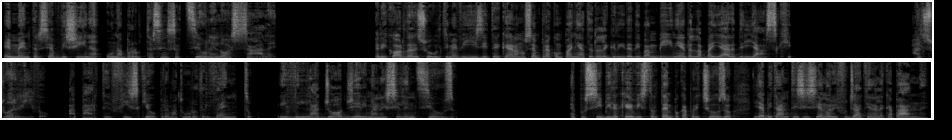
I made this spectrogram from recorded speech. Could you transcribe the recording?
e mentre si avvicina una brutta sensazione lo assale. Ricorda le sue ultime visite, che erano sempre accompagnate dalle grida di bambini e dall'abbaiare degli aschi. Al suo arrivo, a parte il fischio prematuro del vento, il villaggio oggi rimane silenzioso. È possibile che, visto il tempo capriccioso, gli abitanti si siano rifugiati nelle capanne.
